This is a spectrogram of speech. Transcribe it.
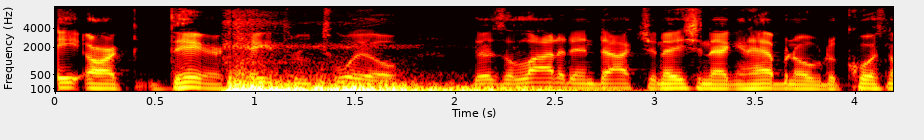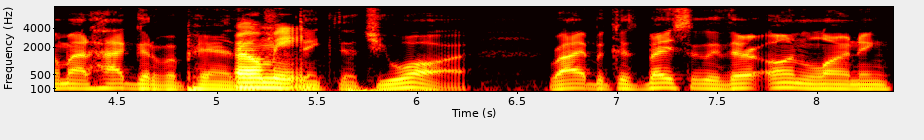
they are there K through 12, there's a lot of indoctrination that can happen over the course, no matter how good of a parent that Tell you me. think that you are, right? Because basically they're unlearning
